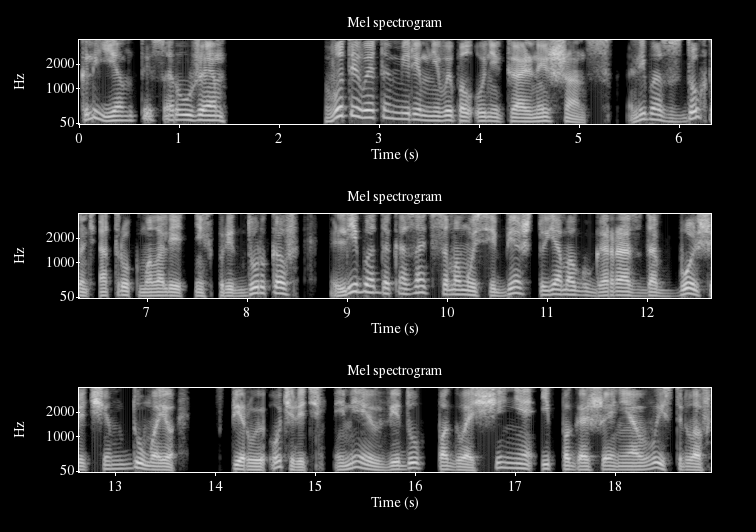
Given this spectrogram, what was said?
клиенты с оружием. Вот и в этом мире мне выпал уникальный шанс. Либо сдохнуть от рук малолетних придурков, либо доказать самому себе, что я могу гораздо больше, чем думаю. В первую очередь имею в виду поглощение и погашение выстрелов.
